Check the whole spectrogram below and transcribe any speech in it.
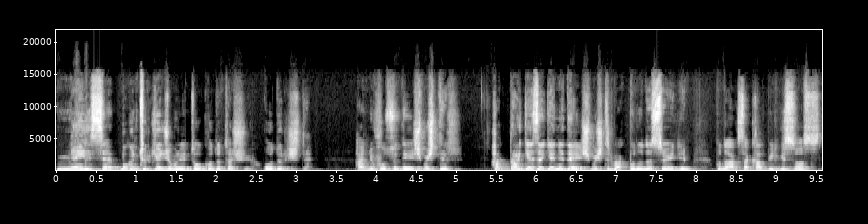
Neyse bugün Türkiye Cumhuriyeti o kodu taşıyor. Odur işte. Ha nüfusu değişmiştir. Hatta gezegeni değişmiştir. Bak bunu da söyleyeyim. Bu da aksakal bilgisi olsun.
